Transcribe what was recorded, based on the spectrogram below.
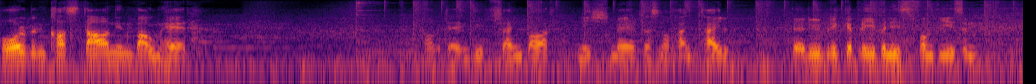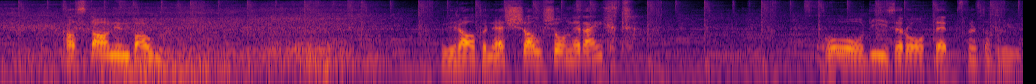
Horbenkastanienbaum her. Aber den gibt es scheinbar nicht mehr. Das ist noch ein Teil, der übrig geblieben ist von diesem Kastanienbaum. Wir haben Eschau schon erreicht. Oh, diese rote Äpfel da drüben,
